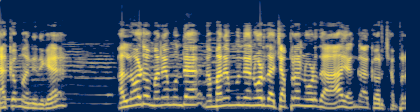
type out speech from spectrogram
ಯಾಕಮ್ಮ ನಿನಗೆ? ಅಲ್ಲಿ ನೋಡು ಮನೆ ಮುಂದೆ ನಮ್ಮ ಮನೆ ಮುಂದೆ ನೋಡ್ದ, ಚಪ್ರ ನೋಡ್ದ, ಹೆಂಗ ಹಾಕೋರ್ ಚಪ್ರ?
